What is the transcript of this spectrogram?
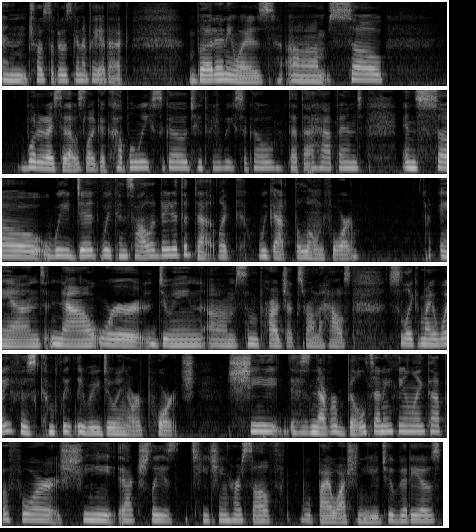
and trust that I was going to pay it back. But anyways, um, so what did I say? That was like a couple weeks ago, two, three weeks ago that that happened. And so we did, we consolidated the debt, like we got the loan for. And now we're doing um, some projects around the house. So, like, my wife is completely redoing our porch. She has never built anything like that before. She actually is teaching herself by watching YouTube videos.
